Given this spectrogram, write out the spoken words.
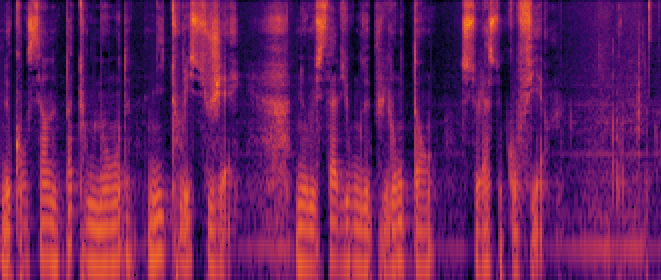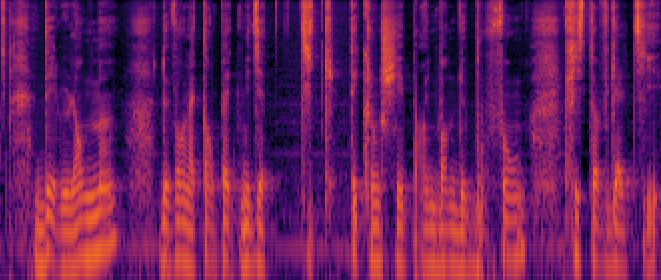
ne concernent pas tout le monde ni tous les sujets. Nous le savions depuis longtemps, cela se confirme. Dès le lendemain, devant la tempête médiatique déclenchée par une bande de bouffons, Christophe Galtier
